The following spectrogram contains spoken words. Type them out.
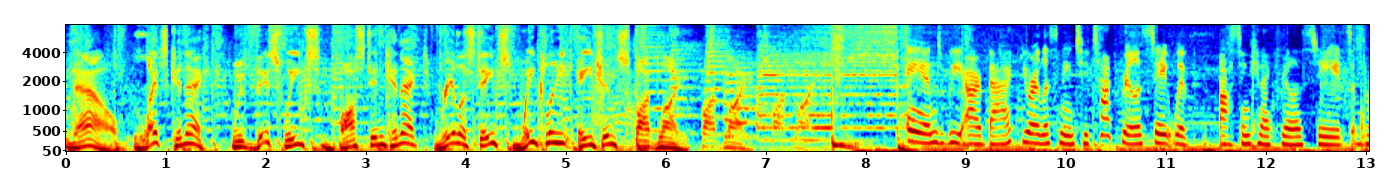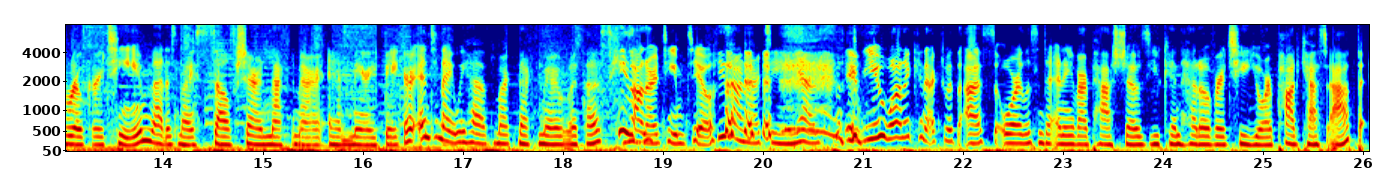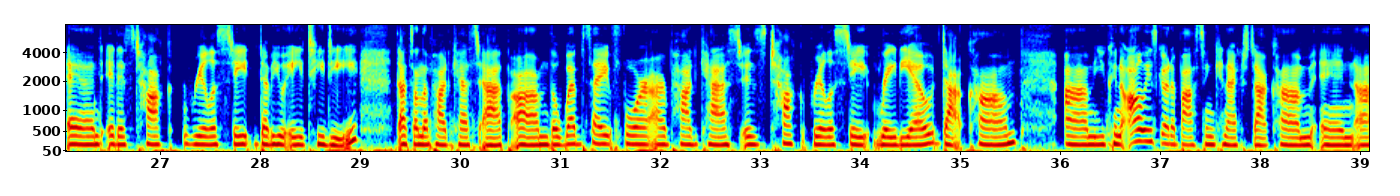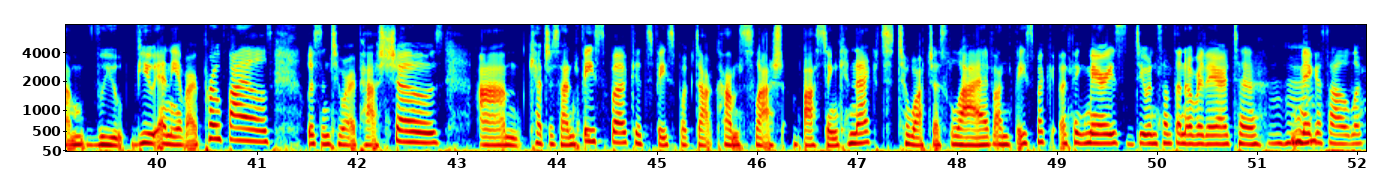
Now, let's connect with this week's Boston Connect Real Estate's weekly agent spotlight. Spotlight. Spotlight. And we are back. You are listening to Talk Real Estate with Boston Connect Real Estate's broker team. That is myself, Sharon McNamara, and Mary Baker. And tonight we have Mark McNamara with us. He's on our team too. He's on our team, yes. if you want to connect with us or listen to any of our past shows, you can head over to your podcast app, and it is Talk Real Estate WATD. That's on the podcast app. Um, the website for our podcast is talkrealestateradio.com. Um, you can always go to bostonconnect.com and um, view, view any of our profiles listen to our past shows, um, catch us on Facebook. It's facebook.com slash Boston Connect to watch us live on Facebook. I think Mary's doing something over there to mm-hmm. make us all look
